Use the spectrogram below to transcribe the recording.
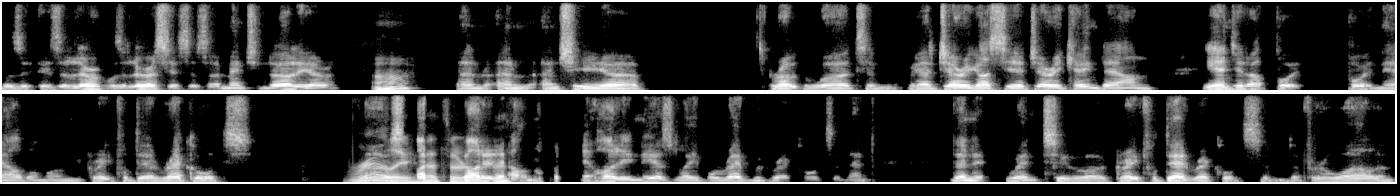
was is a lyric was a lyricist as I mentioned earlier, uh-huh. and and and she uh, wrote the words, and we had Jerry Garcia. Jerry came down. He ended up put, putting the album on Grateful Dead Records. Really? Uh, so that's got it out on Holly Near's label, Redwood Records, and then then it went to uh, Grateful Dead Records and, uh, for a while, and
